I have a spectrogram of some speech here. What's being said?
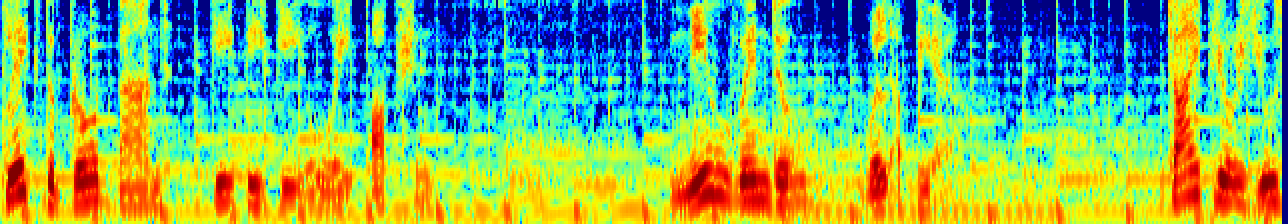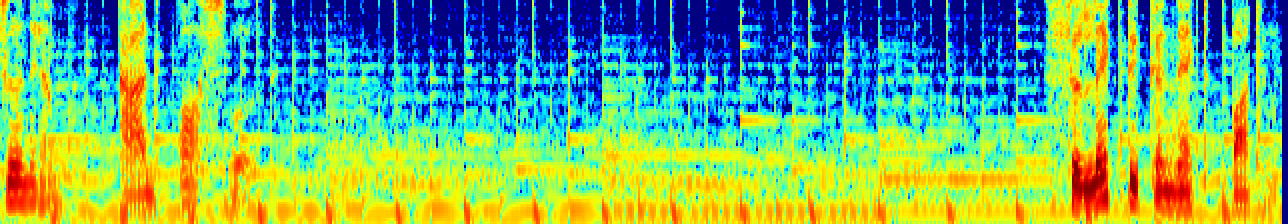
Click the Broadband PPPoE option. New window will appear. Type your username and password. Select the Connect button.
